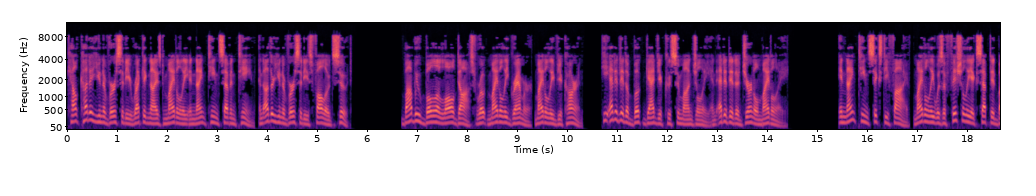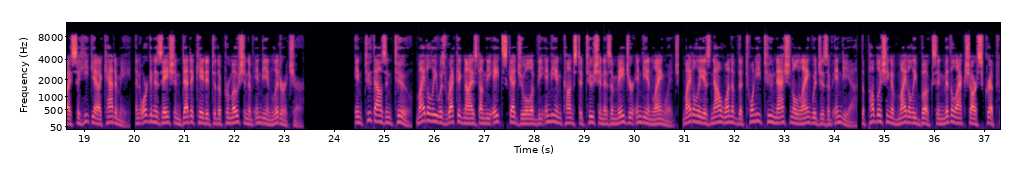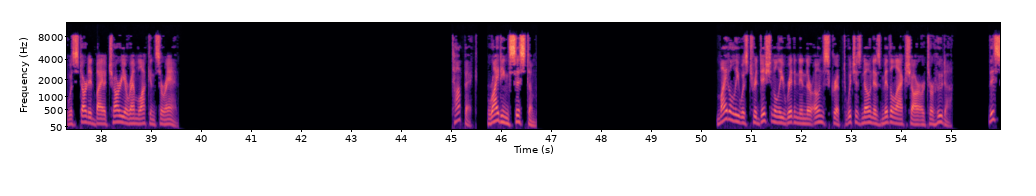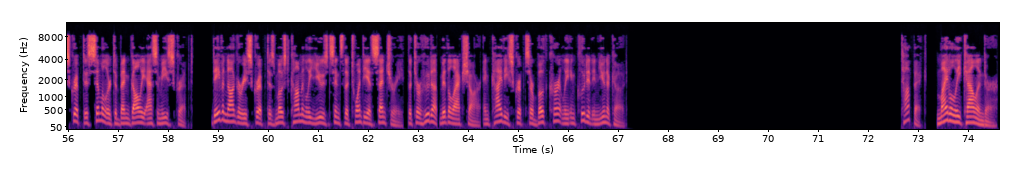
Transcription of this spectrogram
Calcutta University recognized Maithili in 1917, and other universities followed suit. Babu Bola Lal Das wrote Maithili grammar Maithili Vyakaran. He edited a book Gadya Kusumanjali and edited a journal Maithili. In 1965, Maithili was officially accepted by Sahitya Akademi, an organization dedicated to the promotion of Indian literature. In 2002, Maithili was recognized on the 8th schedule of the Indian Constitution as a major Indian language. Maithili is now one of the 22 national languages of India. The publishing of Maithili books in Mithilakshar script was started by Acharya Ramlakhan Saran. Writing system Maithili was traditionally written in their own script which is known as Mithilakshar or Tirhuta. This script is similar to Bengali Assamese script. Devanagari script is most commonly used since the 20th century. The Tirhuta and Kaithi scripts are both currently included in Unicode. Topic: Maithili calendar.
